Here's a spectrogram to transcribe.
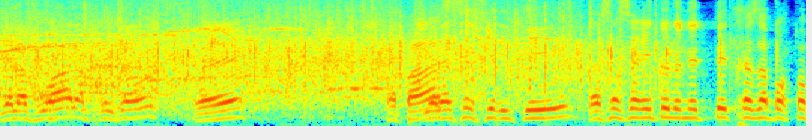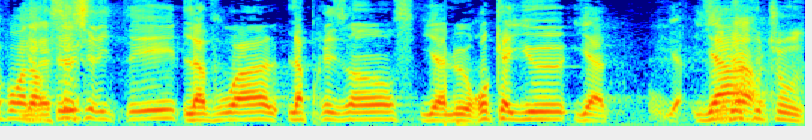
Il y a la voix, la présence. Ouais. Ça passe. Il y a la sincérité. La sincérité, l'honnêteté, très important pour un Il y a la artiste. sincérité, la voix, la présence. Il y a le rocailleux. Il y a, il y a- il y a- Il y a beaucoup de choses.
